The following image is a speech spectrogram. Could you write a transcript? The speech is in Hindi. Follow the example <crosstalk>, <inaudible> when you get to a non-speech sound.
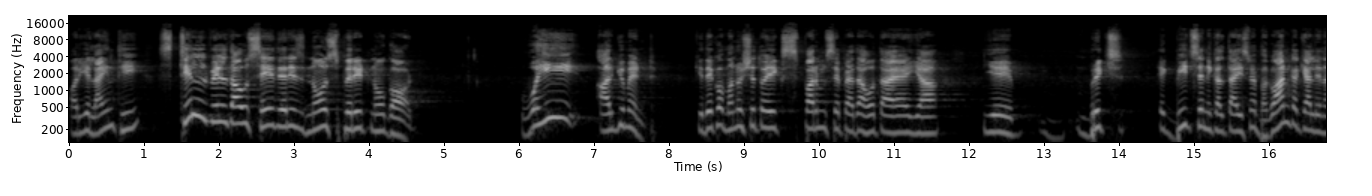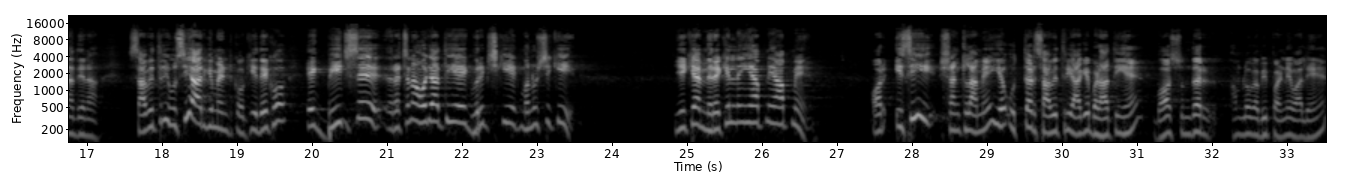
और ये लाइन थी still will thou say there is no spirit no God वही आर्ग्यूमेंट कि देखो, मनुष्य तो एक स्पर्म से पैदा होता है या ये वृक्ष एक बीज से निकलता है, इसमें भगवान का क्या लेना देना? सावित्री उसी आर्ग्यूमेंट को कि देखो, एक बीज से रचना हो जाती है, एक वृक्ष की, एक मनुष्य की। ये क्या मेरेकिल नहीं है अपने आप में? और इसी श्रृंखला में ये उत्तर सावित्री आगे बढ़ाती हैं। बहुत सुंदर हम लोग अभी पढ़ने वाले हैं।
